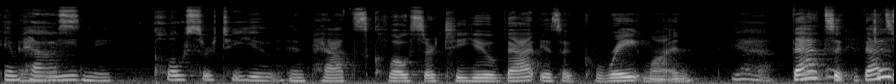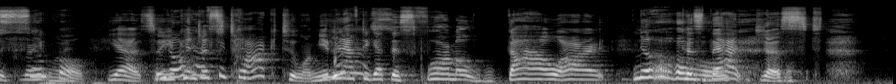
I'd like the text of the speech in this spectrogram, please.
in paths lead me closer to you. in paths closer to you. That is a great mm-hmm. one. Yeah. That's a that's just a great simple. one. Yeah, so We you can just to talk to him. You don't have to get this formal thou art No. because that just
